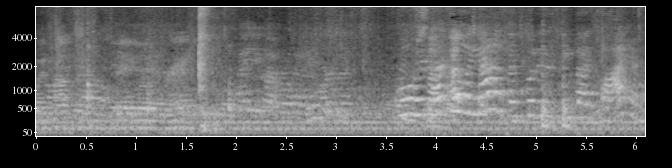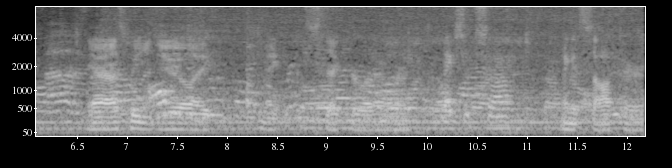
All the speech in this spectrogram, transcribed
But nothing, they grant. Oh, that's all he has. That's what it is. You guys buy him all. Yeah, that's what you do, like make it stick or whatever. Makes it soft. Make it softer.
